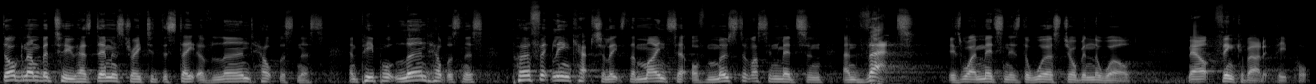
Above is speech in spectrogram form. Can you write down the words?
Dog number two has demonstrated the state of learned helplessness and people learned helplessness perfectly encapsulates the mindset of most of us in medicine and that is why medicine is the worst job in the world. Now think about it people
